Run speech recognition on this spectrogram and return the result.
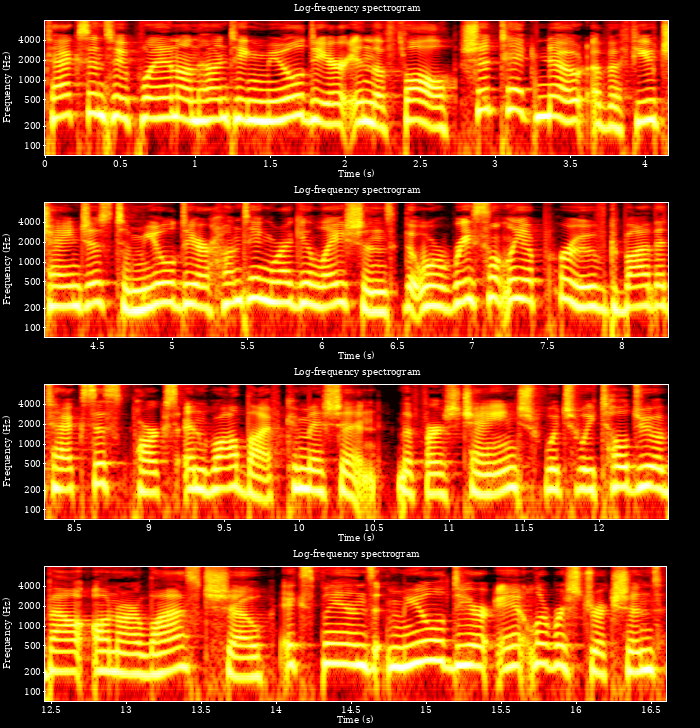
Texans who plan on hunting mule deer in the fall should take note of a few changes to mule deer hunting regulations that were recently approved by the Texas Parks and Wildlife Commission. The first change, which we told you about on our last show, expands mule deer antler restrictions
